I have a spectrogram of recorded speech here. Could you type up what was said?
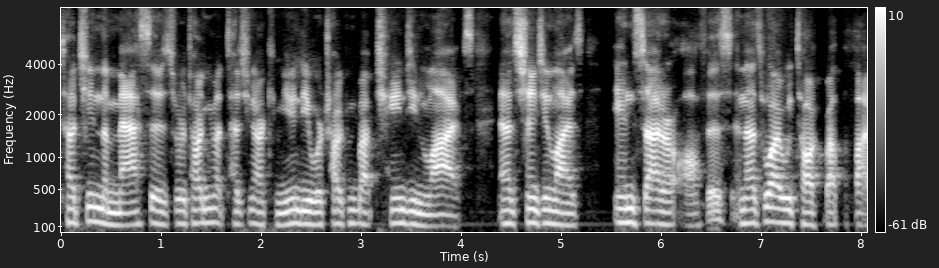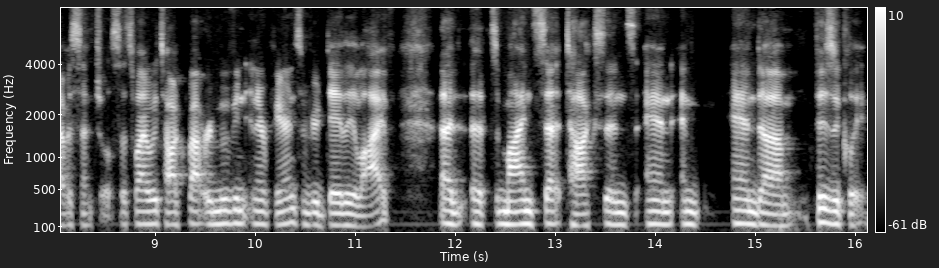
touching the masses, we're talking about touching our community. We're talking about changing lives, and it's changing lives inside our office. And that's why we talk about the five essentials. That's why we talk about removing interference of your daily life. Uh, it's mindset toxins and and and um, physically.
